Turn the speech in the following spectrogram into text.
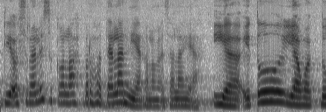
di Australia sekolah perhotelan ya kalau nggak salah ya. Iya, itu ya waktu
